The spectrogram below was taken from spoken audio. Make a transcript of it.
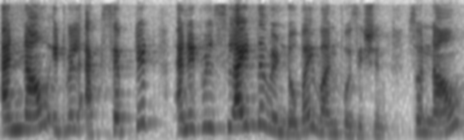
And now it will accept it and it will slide the window by one position. So now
